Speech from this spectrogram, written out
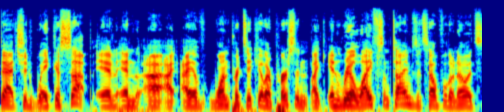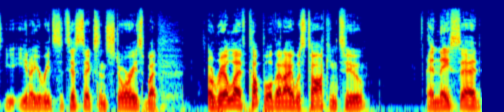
that should wake us up. And and uh, I I have one particular person like in real life. Sometimes it's helpful to know it's you, you know you read statistics and stories, but a real life couple that I was talking to, and they said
